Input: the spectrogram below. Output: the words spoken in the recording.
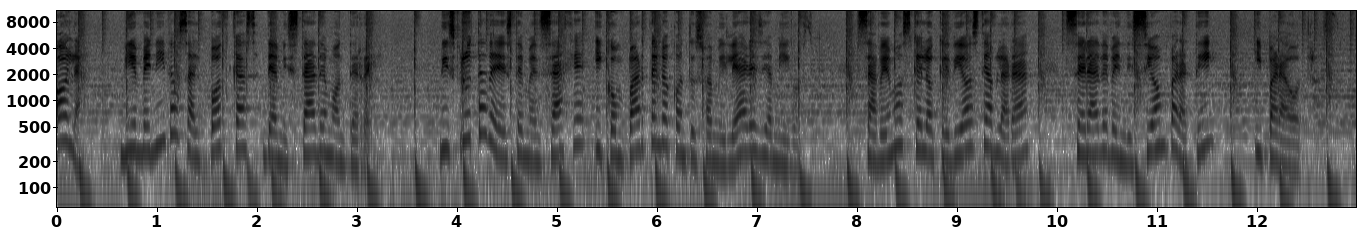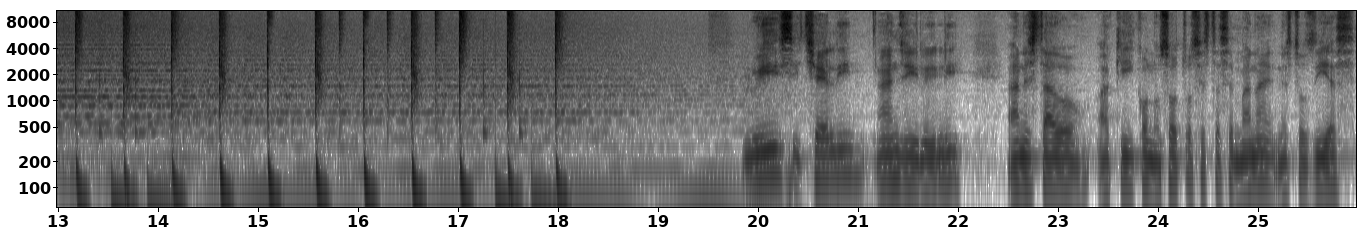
Hola, bienvenidos al podcast de Amistad de Monterrey. Disfruta de este mensaje y compártelo con tus familiares y amigos. Sabemos que lo que Dios te hablará será de bendición para ti y para otros. Luis y Chelly, Angie y Lili han estado aquí con nosotros esta semana, en estos días.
